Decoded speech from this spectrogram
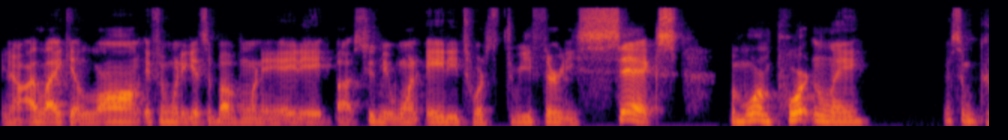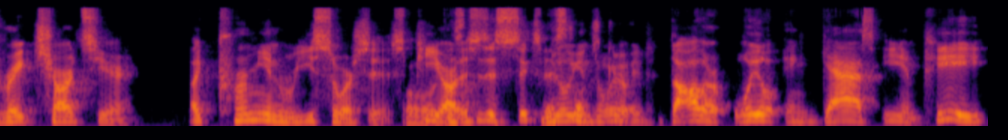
You know, I like it long if and when it gets above 188, uh, excuse me, 180 towards 336. But more importantly, there's some great charts here like Permian Resources, oh, PR. This, this, is a six billion dollar oil and gas E&P.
